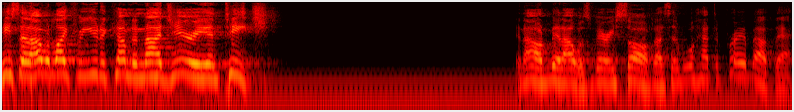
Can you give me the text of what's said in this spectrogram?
He said, I would like for you to come to Nigeria and teach. And I'll admit I was very soft. I said, We'll have to pray about that.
